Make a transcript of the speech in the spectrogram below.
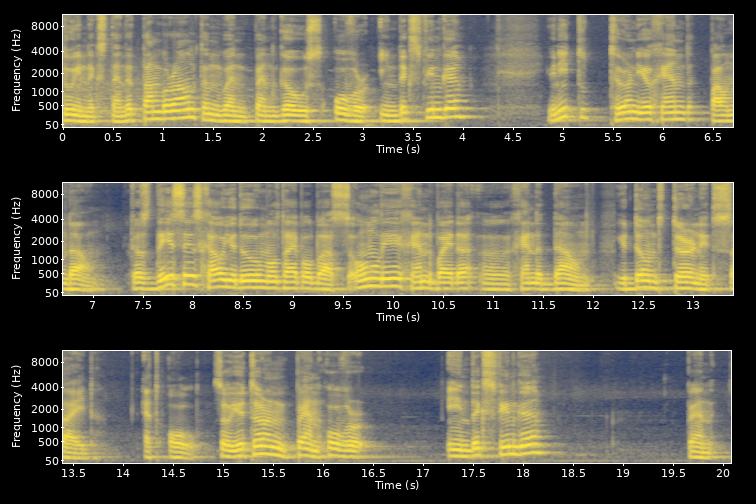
doing extended thumb around and when pen goes over index finger, you need to turn your hand palm down. Because this is how you do multiple busts, only hand by the, uh, handed down. You don't turn it side at all. So you turn pen over index finger, pen,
